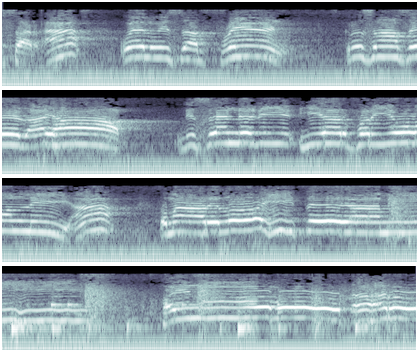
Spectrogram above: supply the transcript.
Sir, huh? Well wisher friend. Krishna says, I have descended here for you only, huh? तुम्हारे लोहित आमी हैनो भूत हरो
